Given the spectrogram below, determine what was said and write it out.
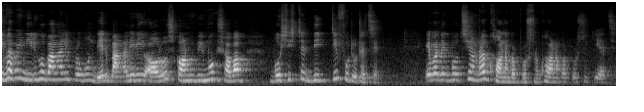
এভাবেই নিরীহ বাঙালি প্রবন্ধের বাঙালির এই অলস কর্মবিমুখ স্বভাব বৈশিষ্ট্যের দিকটি ফুটে উঠেছে। এবার দেখব হচ্ছে আমরা ঘ নম্বর প্রশ্ন। ঘ নম্বর প্রশ্ন কি আছে?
